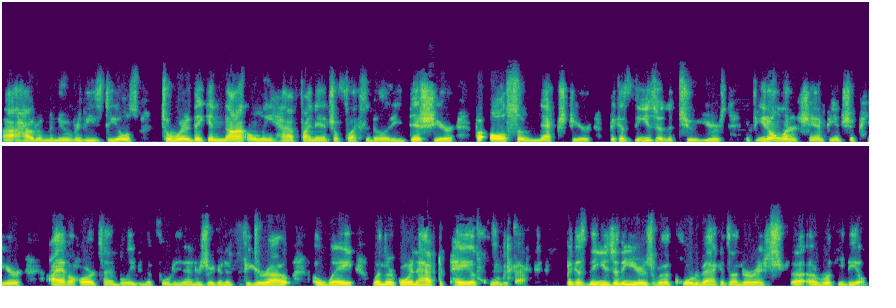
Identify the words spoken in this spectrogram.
uh, how to maneuver these deals to where they can not only have financial flexibility this year, but also next year? Because these are the two years. If you don't win a championship here, I have a hard time believing the 49ers are going to figure out a way when they're going to have to pay a quarterback. Because these are the years where the quarterback is under a, a rookie deal.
